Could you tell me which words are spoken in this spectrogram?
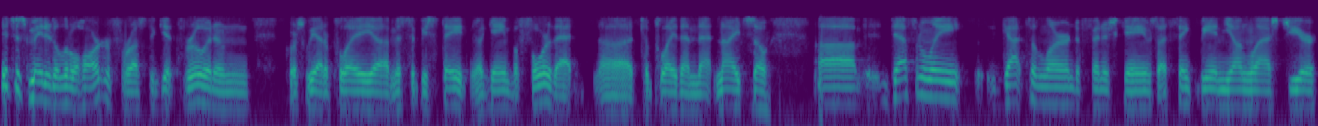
it just made it a little harder for us to get through it. And of course, we had to play uh, Mississippi State a game before that uh, to play them that night, so. Uh, definitely got to learn to finish games. I think being young last year,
